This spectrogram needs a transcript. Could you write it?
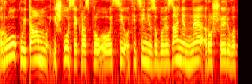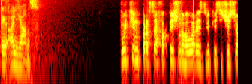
року, і там йшлося якраз про ці офіційні зобов'язання не розширювати альянс. Путін про це фактично говорить з 2007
